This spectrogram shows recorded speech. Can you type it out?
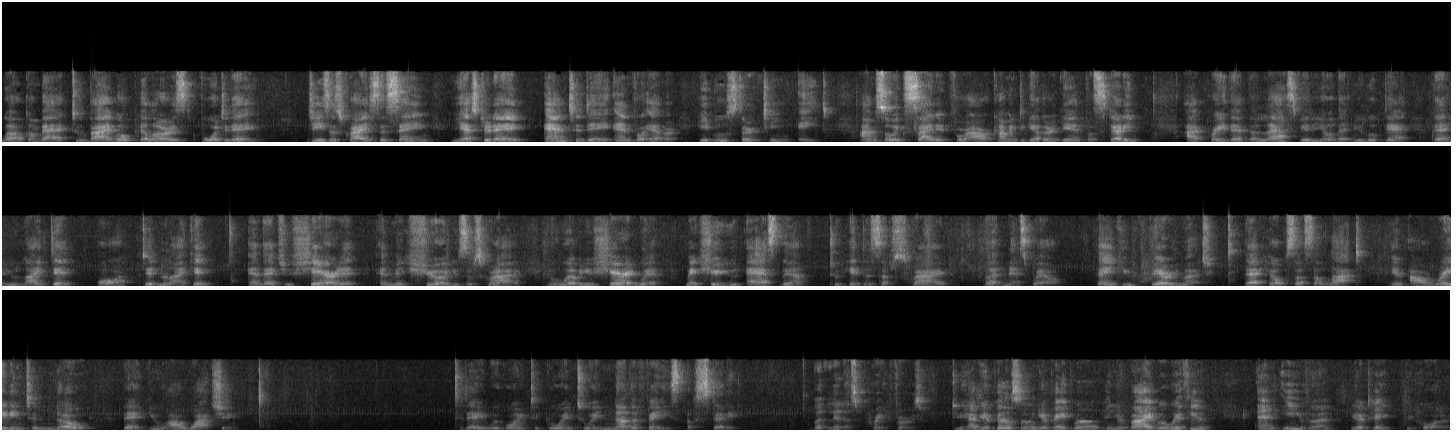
Welcome back to Bible Pillars for Today. Jesus Christ the same yesterday and today and forever. Hebrews 13 8. I'm so excited for our coming together again for study. I pray that the last video that you looked at, that you liked it or didn't like it, and that you shared it, and make sure you subscribe. And whoever you share it with, make sure you ask them to hit the subscribe button as well. Thank you very much. That helps us a lot in our rating to know that you are watching. Today we're going to go into another phase of study. But let us pray first. Do you have your pencil and your paper and your Bible with you? And even your tape recorder.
